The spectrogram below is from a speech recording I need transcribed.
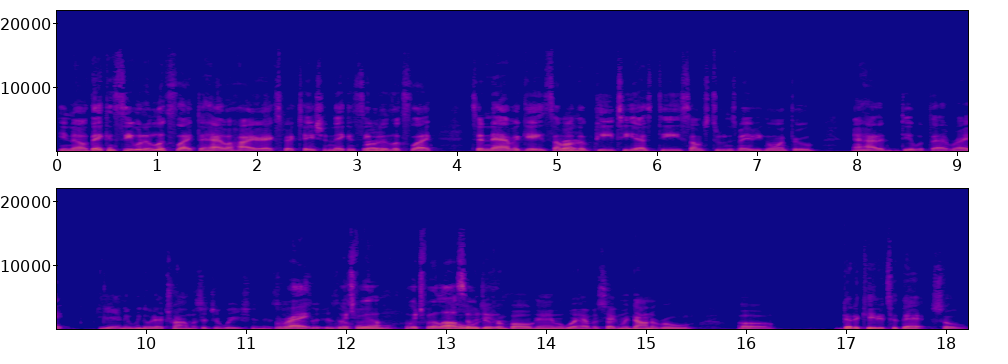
You know, they can see what it looks like to have a higher expectation. They can see right. what it looks like to navigate some right. of the PTSD some students may be going through and how to deal with that, right? Yeah, and then we know that trauma situation is right, a, is a, is which a whole, will which will also a whole do. different ball game, and we'll have a segment down the road uh, dedicated to that. So,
